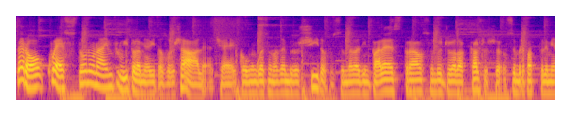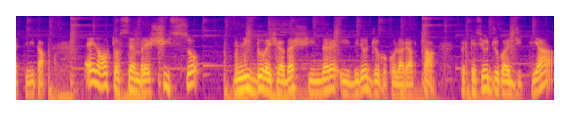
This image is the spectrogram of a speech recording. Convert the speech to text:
però questo non ha influito la mia vita sociale, cioè comunque sono sempre uscito, sono sempre andato in palestra, ho sempre giocato a calcio, ho sempre fatto le mie attività. E inoltre ho sempre scisso lì dove c'era da scindere il videogioco con la realtà, perché se io gioco a GTA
